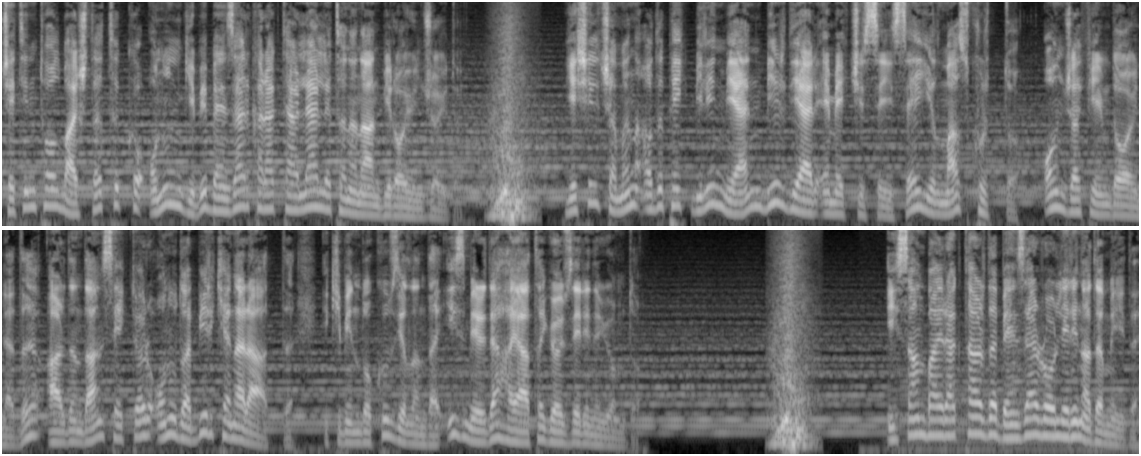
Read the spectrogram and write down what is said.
Çetin Tolbaş da tıpkı onun gibi benzer karakterlerle tanınan bir oyuncuydu. Yeşilçam'ın adı pek bilinmeyen bir diğer emekçisi ise Yılmaz Kurt'tu. Onca filmde oynadı, ardından sektör onu da bir kenara attı. 2009 yılında İzmir'de hayata gözlerini yumdu. İhsan Bayraktar da benzer rollerin adamıydı.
